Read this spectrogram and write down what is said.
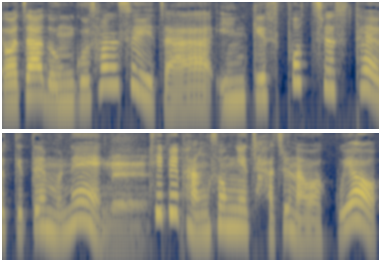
여자 농구 선수이자 인기 스포츠 스타였기 때문에 네. TV 방송에 자주 나왔고요.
